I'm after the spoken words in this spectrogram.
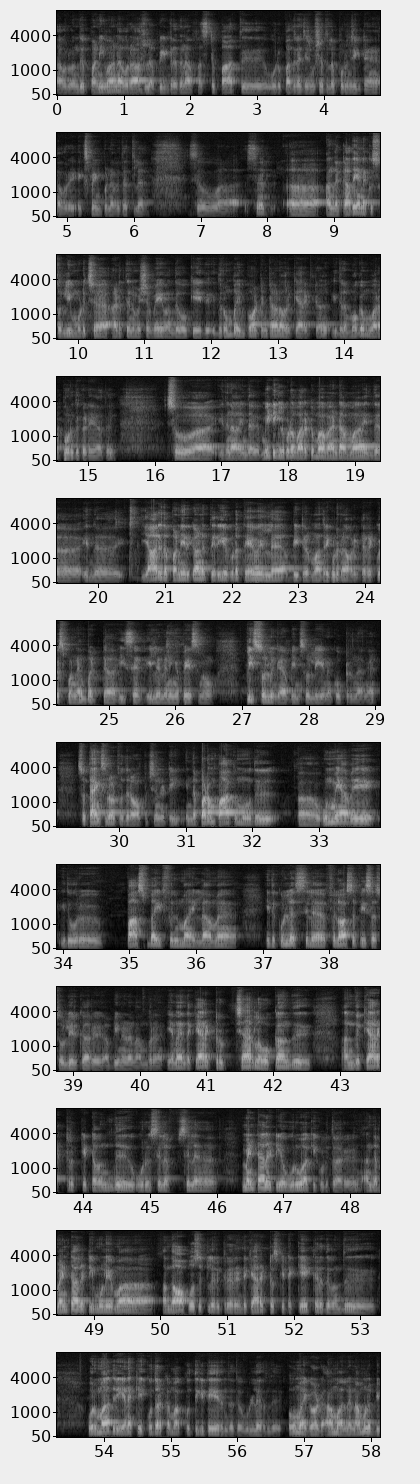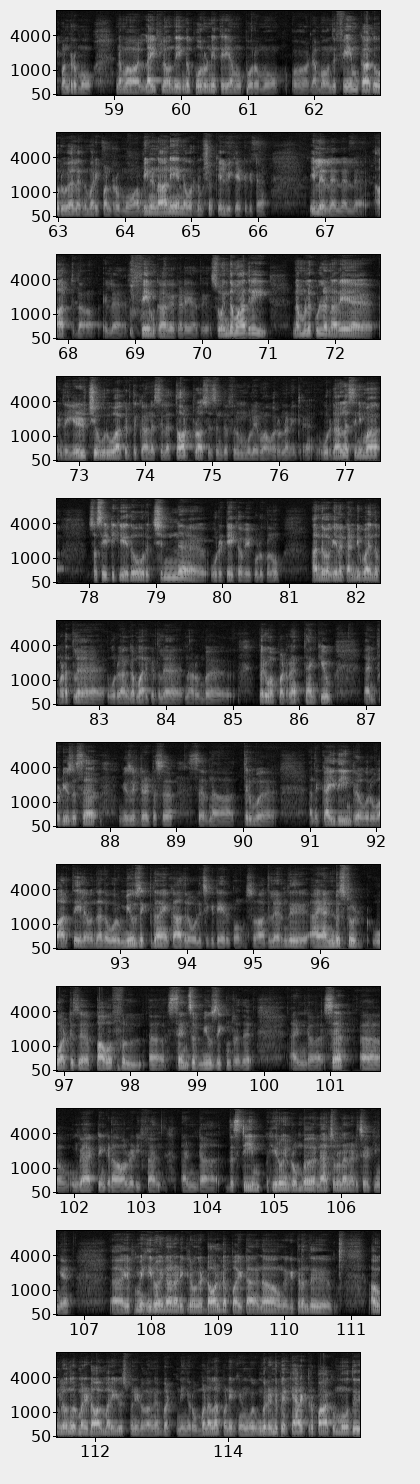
அவர் வந்து பணிவான ஒரு ஆள் அப்படின்றத நான் ஃபஸ்ட்டு பார்த்து ஒரு பதினஞ்சு நிமிஷத்தில் புரிஞ்சுக்கிட்டேன். அவர் எக்ஸ்பிளைன் பண்ண விதத்தில். ஸோ சார் uh, uh, அந்த கதை எனக்கு சொல்லி முடித்த அடுத்த நிமிஷமே வந்து ஓகே இது இது ரொம்ப இம்பார்ட்டண்ட்டான ஒரு கேரக்டர் இதில் முகம் வரப்போகிறது கிடையாது. ஸோ uh, இது நான் இந்த மீட்டிங்கில் கூட வரட்டுமா வேண்டாமா இந்த இந்த யார் இதை பண்ணியிருக்கான்னு தெரிய கூட தேவையில்லை அப்படின்ற மாதிரி கூட நான் அவர்கிட்ட ரெக்வெஸ்ட் பண்ணேன். பட் ஹீ செட் இல்லை இல்லை நீங்கள் பேசணும். ப்ளீஸ் சொல்லுங்க அப்படின்னு சொல்லி என்னை கூப்பிட்டுருந்தாங்க. So thanks lot for the opportunity இந்த படம் பார்க்கும்போது uh, உண்மையாகவே இது ஒரு பாஸ் பை ஃபில்மாக இல்லாமல் இதுக்குள்ள சில ஃபிலாசபிஸை சொல்லியிருக்காரு அப்படின்னு நான் நம்புகிறேன் ஏன்னா இந்த கேரக்டர் சேரில் உட்காந்து அந்த கேரக்டர் கிட்ட வந்து ஒரு சில சில மென்டாலிட்டியை உருவாக்கி கொடுத்தாரு. அந்த மென்டாலிட்டி மூலயமா அந்த ஆப்போசிட்டில் இருக்கிற ரெண்டு கேரக்டர்ஸ் கிட்ட கேட்கறது வந்து ஒரு மாதிரி எனக்கே குதர்க்கமாக குத்திக்கிட்டே இருந்தது உள்ள இருந்து ஓ oh மை காட் ஆமா இல்ல நம்மளும் இப்படி பண்றோமோ? நம்ம லைஃப்ல வந்து எங்க போறோம்னே தெரியாம போறோமோ? நம்ம வந்து ஃபேம்க்காக ஒரு வேலை இந்த மாதிரி பண்ணுறோமோ அப்படின்னு நானே என்ன ஒரு நிமிஷம் கேள்வி கேட்டுக்கிட்டேன். இல்ல இல்ல இல்ல இல்ல ஆர்ட் தான். இல்ல ஃபேமுக்காக கிடையாது. ஸோ இந்த மாதிரி நம்மளுக்குள்ள நிறைய இந்த எழுச்சியை உருவாக்குறதுக்கான சில தாட் ப்ராசஸ் இந்த ஃபிலிம் மூலயமா வரும்னு நினைக்கிறேன். ஒரு நல்ல சினிமா சொசைட்டிக்கு ஏதோ ஒரு சின்ன ஒரு டேக் அவே கொடுக்கணும். அந்த வகையில் கண்டிப்பாக இந்த படத்தில் ஒரு அங்கமாக இருக்கிறதுல நான் ரொம்ப பெருமைப்படுறேன். Thank you and producer sir music director sir sir நான் திரும்ப அந்த கைதின்ற ஒரு வார்த்தையில் வந்து அந்த ஒரு மியூசிக் தான் என் காதில் ஒழிச்சிக்கிட்டே இருக்கும். ஸோ அதுலேருந்து I understood what is a powerful sense of மியூசிக்ன்றது and sir உங்கள் ஆக்டிங்க்கு நான் already fan and this team heroine ரொம்ப நேச்சுரலாக நடிச்சிருக்கீங்க. Uh, எப்பவுமே ஹீரோயினாக நடிக்கிறவங்க டால்டப் ஆகிட்டாங்கன்னா அவங்க கிட்டேருந்து அவங்கள வந்து ஒரு மாதிரி டால் மாதிரி யூஸ் பண்ணிடுவாங்க. பட் நீங்கள் ரொம்ப நல்லா பண்ணியிருக்கீங்க உங்கள் ரெண்டு பேர் கேரக்டர் பார்க்கும்போது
